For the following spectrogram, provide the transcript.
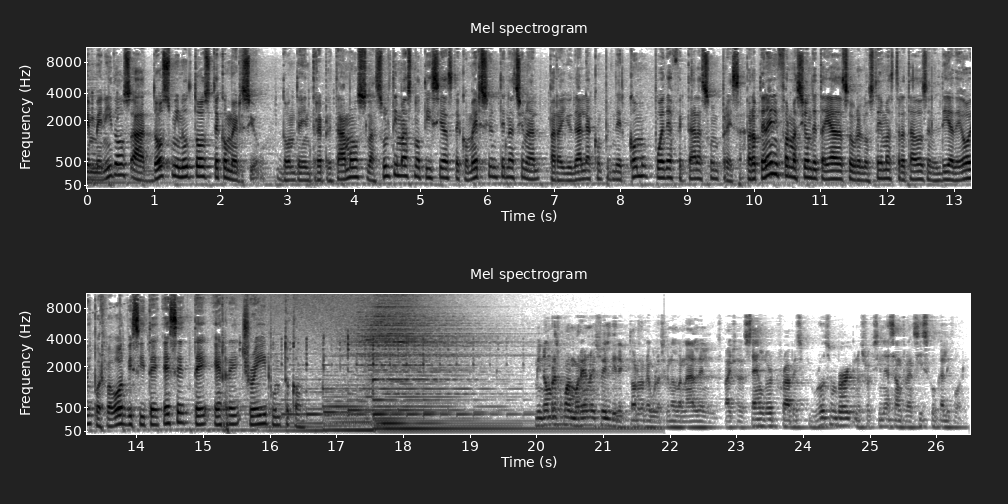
Bienvenidos a Dos Minutos de Comercio, donde interpretamos las últimas noticias de comercio internacional para ayudarle a comprender cómo puede afectar a su empresa. Para obtener información detallada sobre los temas tratados en el día de hoy, por favor visite strtrade.com. Mi nombre es Juan Moreno y soy el director de regulación aduanal en el despacho de Sandler, Travis y Rosenberg en nuestra oficina de San Francisco, California.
